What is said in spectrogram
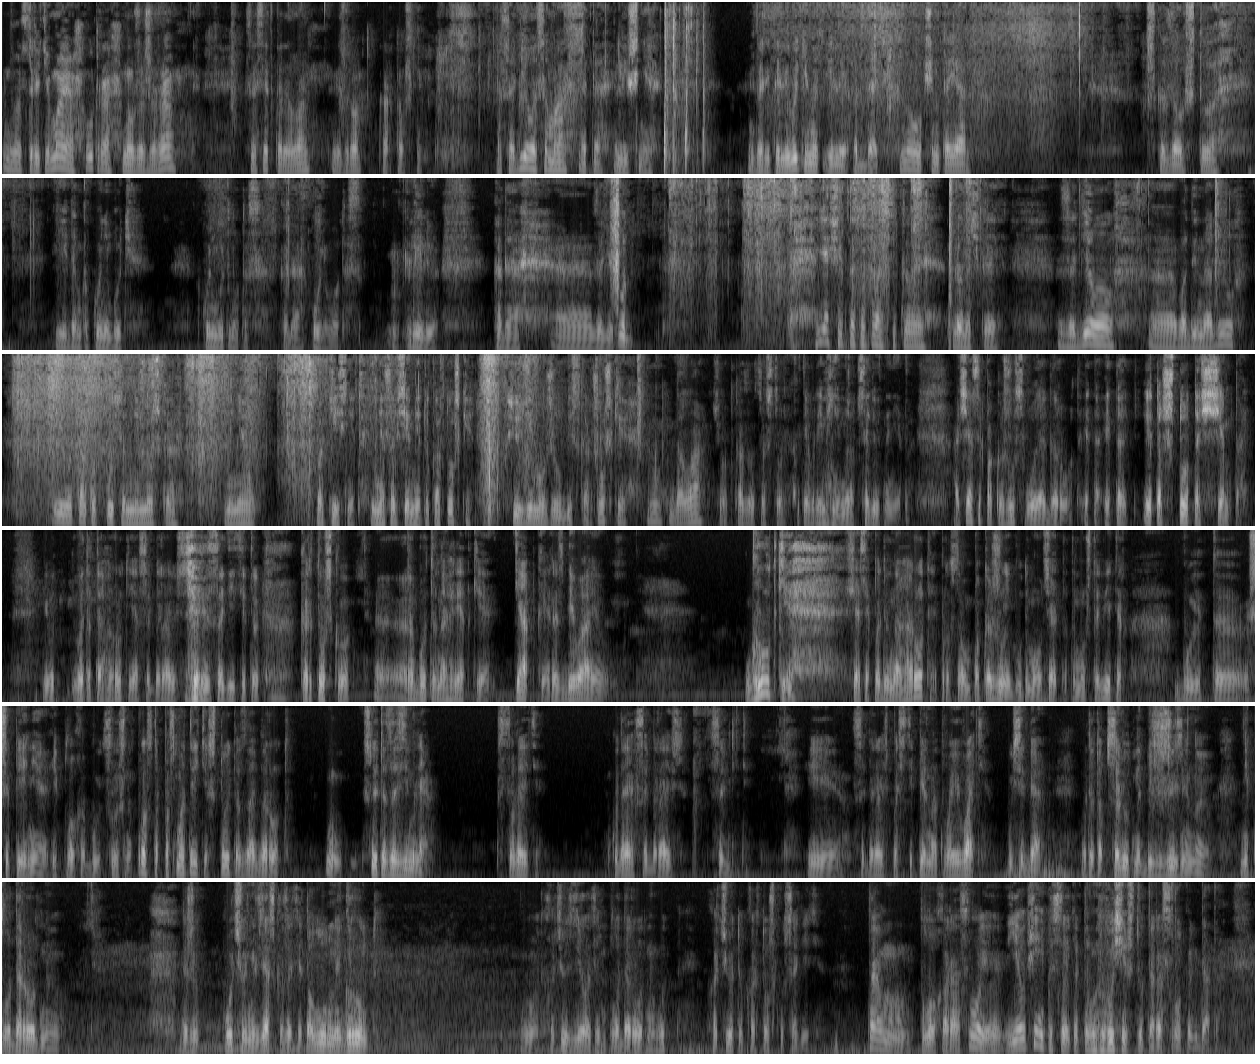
23 мая, утро, но уже жара. Соседка дала ведро картошки. Посадила сама, это лишнее. Говорит, или выкинуть, или отдать. Ну, в общем-то, я сказал, что ей дам какой-нибудь какой-нибудь лотос, когда, ой, лотос, лилию, когда э, зайдет. Вот ящик такой пластиковой пленочкой заделал, воды налил. И вот так вот пусть он немножко меня покиснет. У меня совсем нету картошки. Всю зиму жил без картошки. Ну, дала. Что, отказываться что ли? Хотя времени ну, абсолютно нету. А сейчас я покажу свой огород. Это, это, это что-то с чем-то. И вот в этот огород я собираюсь садить эту картошку. Э, работаю на грядке тяпкой, разбиваю грудки. Сейчас я пойду на огород, я просто вам покажу и буду молчать, потому что ветер будет э, шипение и плохо будет слышно. Просто посмотрите, что это за огород. Ну, что это за земля. Представляете? Куда я собираюсь садить. И собираюсь постепенно отвоевать у себя вот эту абсолютно безжизненную, неплодородную, даже почву нельзя сказать, это лунный грунт. Вот, хочу сделать им плодородным. Вот хочу эту картошку садить. Там плохо росло. Я вообще не представляю, как там вообще что-то росло когда-то.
